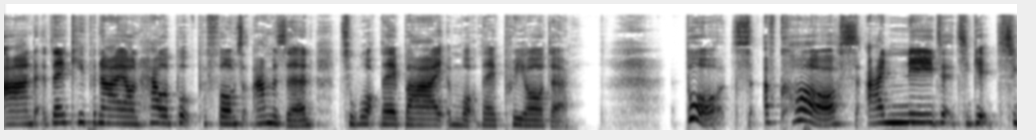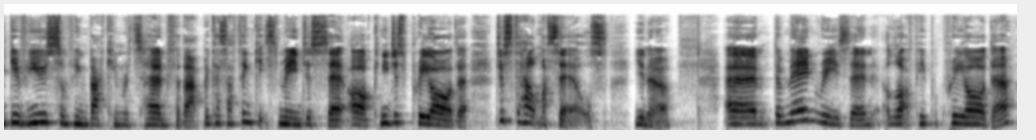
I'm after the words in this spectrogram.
And they keep an eye on how a book performs on Amazon to what they buy and what they pre-order. But of course, I need to get to give you something back in return for that because I think it's me and just say, oh, can you just pre-order just to help my sales? You know, um, the main reason a lot of people pre-order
